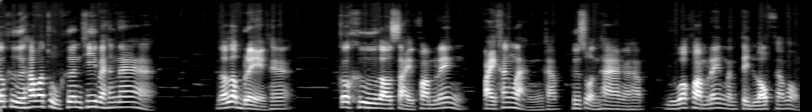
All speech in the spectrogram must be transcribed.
ก็คือถ้าวัตถุเคลื่อนที่ไปข้างหน้า แล้วเราเบรกฮะก็คือเราใส่ความเร่งไปข้างหลังครับ คือส่วนทางอะครับ หรือว่าความเร่งมันติดลบครับผม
